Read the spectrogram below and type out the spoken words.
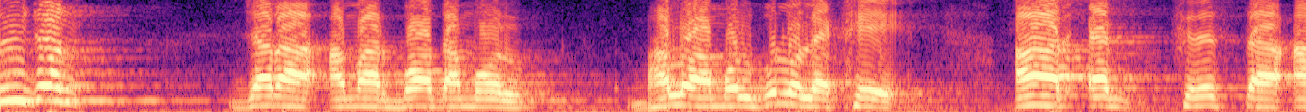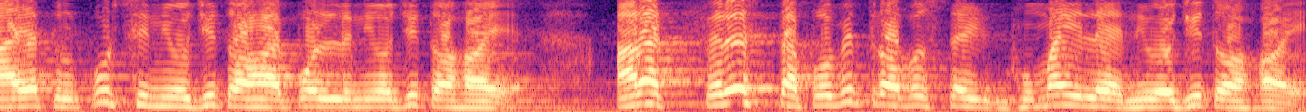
দুইজন যারা আমার বদ আমল, ভালো আমলগুলো লেখে, আর এক ফেরেস্তা আয়াতুল কুরসি নিয়োজিত হয়, পড়লে নিয়োজিত হয় আর এক ফেরেস্তা পবিত্র অবস্থায় ঘুমাইলে নিয়োজিত হয়।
